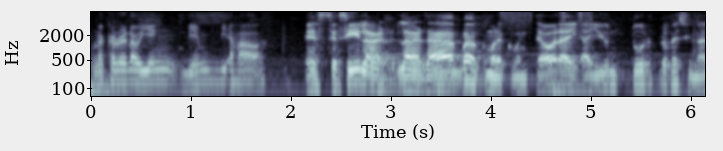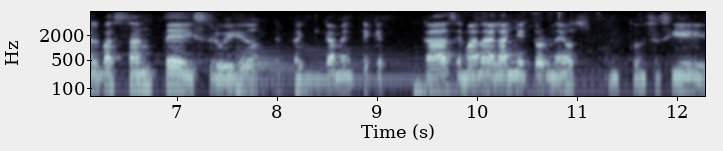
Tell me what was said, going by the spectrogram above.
una carrera bien, bien viajada. Este sí, la, la, verdad, bueno, como le comenté ahora, hay, hay, un tour profesional bastante distribuido, prácticamente que cada semana del año hay torneos, entonces sí,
